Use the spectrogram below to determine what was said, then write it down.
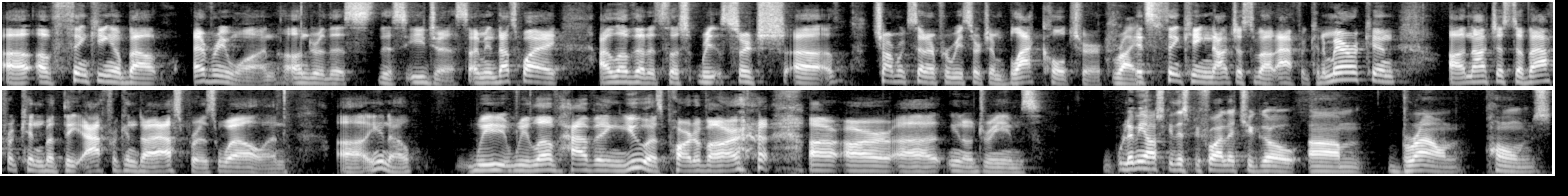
uh, of thinking about everyone under this, this aegis. I mean, that's why I love that it's the research, uh, Center for Research in Black Culture. Right. It's thinking not just about African American, uh, not just of African, but the African diaspora as well. And, uh, you know, we, we love having you as part of our, our, our uh, you know, dreams. Let me ask you this before I let you go. Um, Brown poems.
